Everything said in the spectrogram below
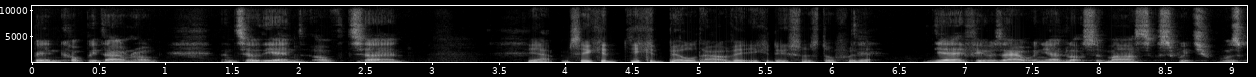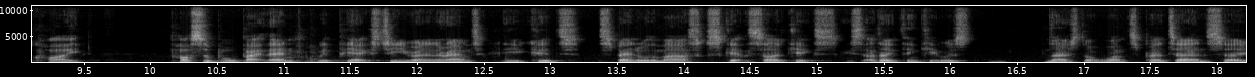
been copied down wrong, until the end of turn. Yeah, so you could you could build out of it. You could do some stuff with it. Yeah, if it was out when you had lots of masks, which was quite possible back then with PXG running around, you could spend all the masks, get the sidekicks. I don't think it was. No, it's not once per turn. So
